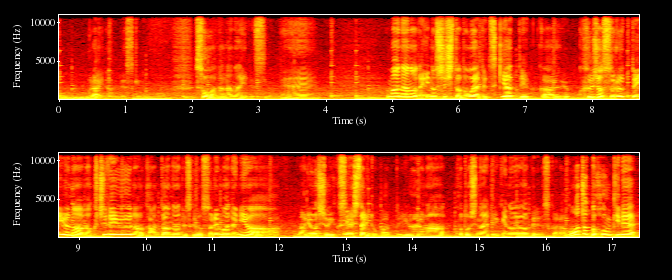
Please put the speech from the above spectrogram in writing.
思うぐらいなんですけどもそうはならないですよね。まあ、なのでイノシシとどうやって付き合っていくか駆除するっていうのは、まあ、口で言うのは簡単なんですけどそれまでには、まあ、漁師を育成したりとかっていろいろなことをしないといけないわけですからもうちょっと本気で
